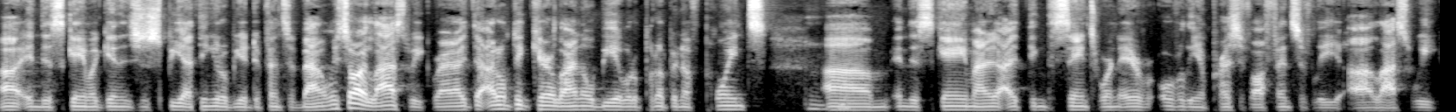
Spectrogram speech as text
uh, in this game. Again, it's just be I think it'll be a defensive battle. We saw it last week, right? I, I don't think Carolina will be able to put up enough points mm-hmm. um, in this game. I, I, think the Saints weren't overly impressive offensively uh, last week.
